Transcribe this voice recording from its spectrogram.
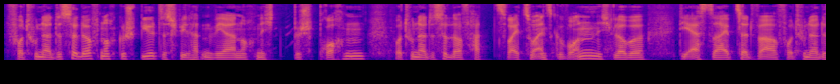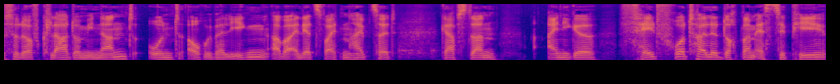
Fortuna Düsseldorf noch gespielt. Das Spiel hatten wir ja noch nicht besprochen. Fortuna Düsseldorf hat 2 zu 1 gewonnen. Ich glaube, die erste Halbzeit war Fortuna Düsseldorf klar dominant und auch überlegen. Aber in der zweiten Halbzeit gab es dann einige Feldvorteile doch beim SCP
